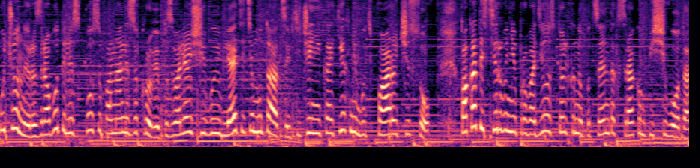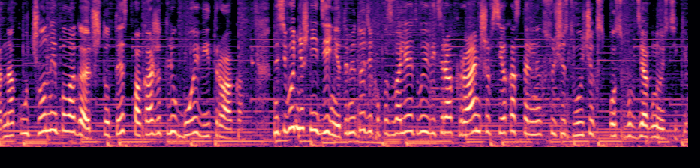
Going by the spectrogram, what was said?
Ученые разработали способ анализа крови, позволяющий выявлять эти мутации в течение каких-нибудь пары часов. Пока тестирование проводилось только на пациентах с раком пищевода, однако ученые полагают, что тест покажет любой вид рака. На сегодняшний день эта методика позволяет выявить рак раньше всех остальных существующих способов диагностики.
